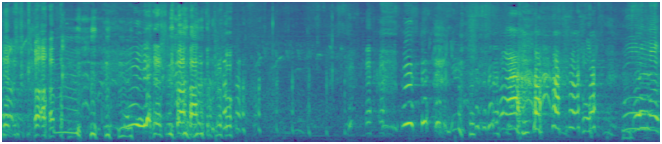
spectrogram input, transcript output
edes kaatunut. Ei edes kaatunut. Kuulla,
